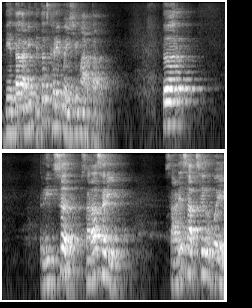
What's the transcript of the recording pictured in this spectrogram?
देतात आणि तिथंच खरे पैसे मारतात. तर रितसर सरासरी साडेसातशे रुपये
